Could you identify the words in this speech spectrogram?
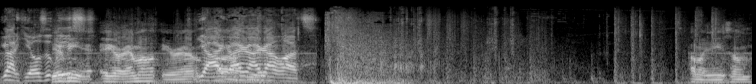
You got heals at you least? any air ammo? Air ammo? Yeah, I, Uh, I, I here. got lots. I might need some.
